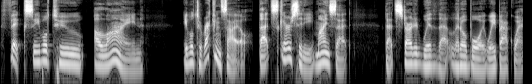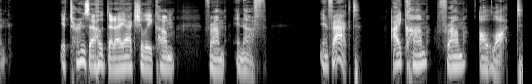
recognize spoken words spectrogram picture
fix, able to align, able to reconcile that scarcity mindset that started with that little boy way back when. it turns out that I actually come from enough. In fact, I come from a lot.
